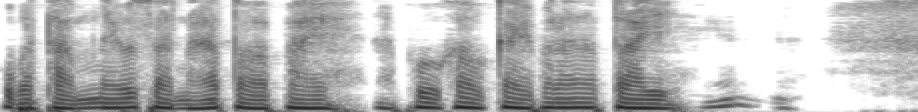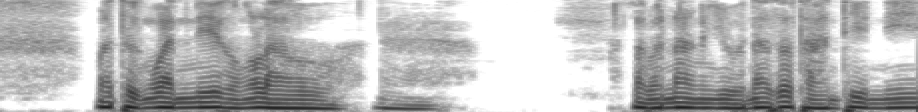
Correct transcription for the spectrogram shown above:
อุปถัมภ์ในศาสนาต่อไปผู้เข้าใกล้พระรัตตรัย มาถึงวันนี้ของเราเรามานั่งอยู่ณสถานที่นี้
